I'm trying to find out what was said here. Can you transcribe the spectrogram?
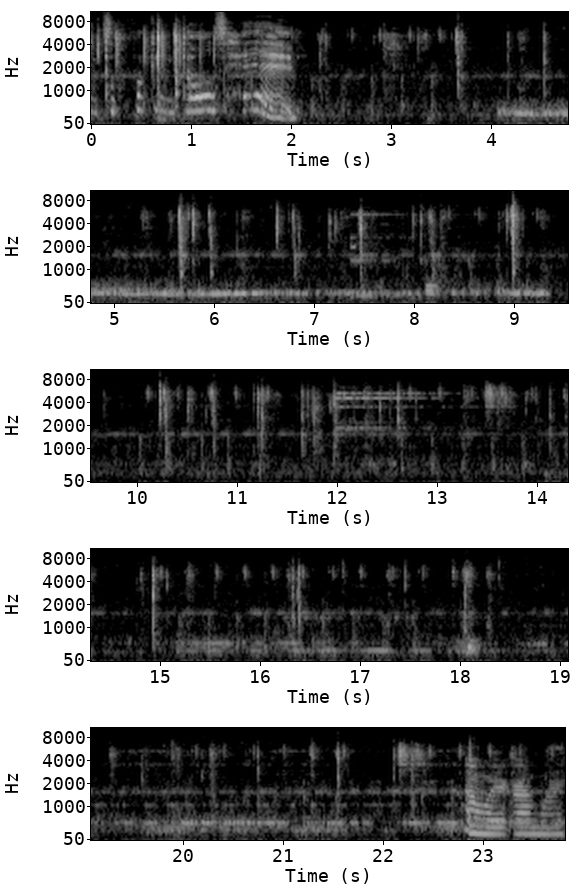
It's a fucking doll's head. Way.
